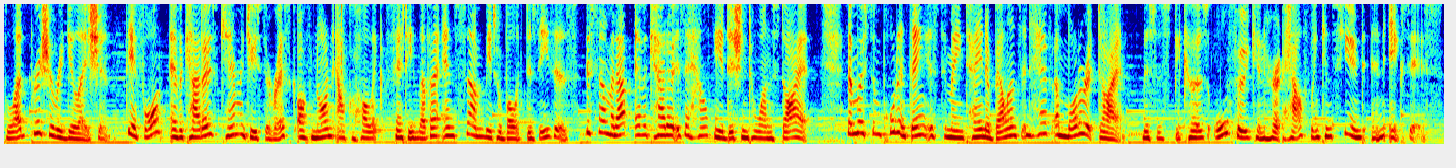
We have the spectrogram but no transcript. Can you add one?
blood pressure regulation. Therefore, avocados can reduce the risk of non alcoholic fatty liver and some metabolic diseases. To sum it up, avocado is a healthy addition to one's diet. The most important thing is to maintain a balance and have a moderate diet. This is because all food can hurt health when consumed in excess.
